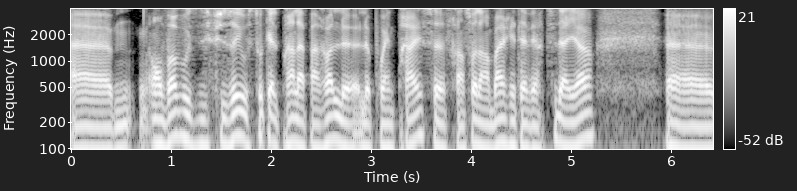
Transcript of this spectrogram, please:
Euh, on va vous diffuser, aussitôt qu'elle prend la parole, le, point de presse. François Lambert est averti d'ailleurs. Euh,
